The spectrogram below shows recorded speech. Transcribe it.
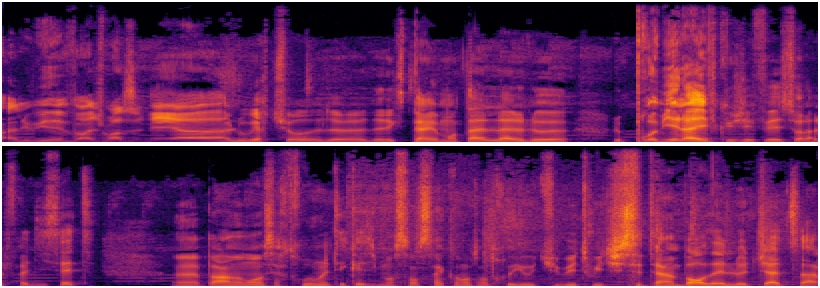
à lui, franchement, c'était à l'ouverture de, l'expérimental, le, premier live que j'ai fait sur l'Alpha 17. Euh, par un moment, on s'est retrouvé, on était quasiment 150 entre YouTube et Twitch. C'était un bordel, le chat, ça,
